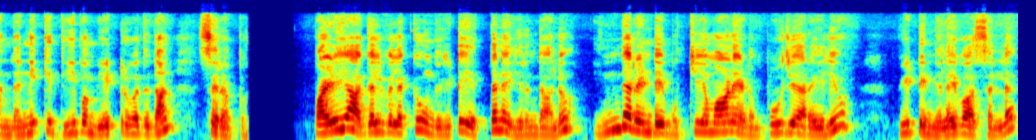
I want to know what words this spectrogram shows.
அந்த அன்னைக்கு தீபம் ஏற்றுவது தான் சிறப்பு. பழைய அகல் விளக்கு உங்ககிட்ட எத்தனை இருந்தாலும் இந்த ரெண்டே முக்கியமான இடம் பூஜை அறையிலையும் வீட்டின் நிலைவாசலில்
